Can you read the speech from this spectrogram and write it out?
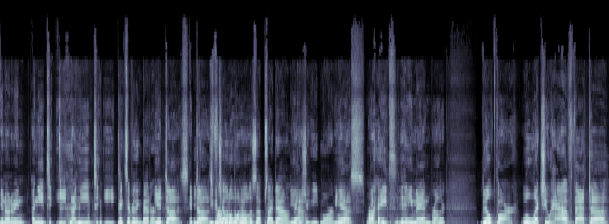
You know what I mean? I need to eat. I need to eat. Makes everything better. It does. It you does. Can, you can For a tell little when the while. world is upside down Yeah. because you eat more and more. Yes, right. Amen, brother. Built Bar will let you have that uh,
